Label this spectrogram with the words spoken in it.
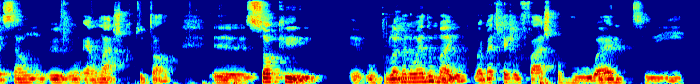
é, são, eh, é um asco total. Eh, só que o problema não é do meio, o problema é de quem o faz, como o Ant e,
